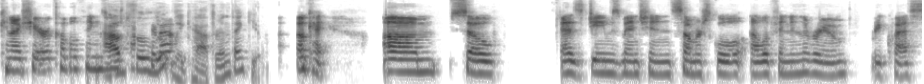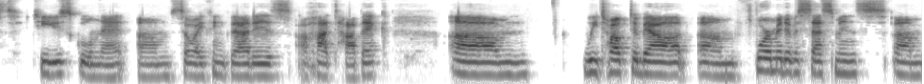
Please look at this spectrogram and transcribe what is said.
Can I share a couple things? we talked about? absolutely, Catherine. Thank you. Okay. Um, so as James mentioned, summer school elephant in the room request to use SchoolNet. Um, so I think that is a hot topic. Um, we talked about um, formative assessments. Um,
